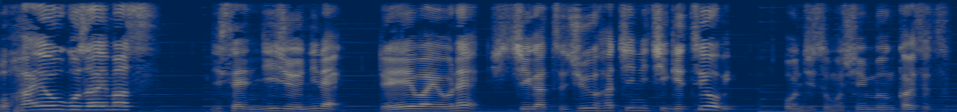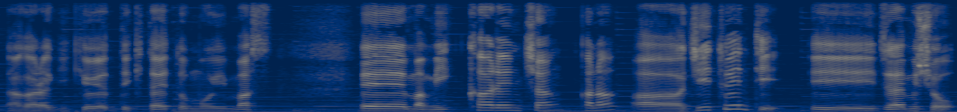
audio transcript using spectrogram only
おはようございます。2022年、令和4年7月18日月曜日。本日も新聞解説、ながら聞きをやっていきたいと思います。えー、まあ、3日連チャンかな？あ ?G20、えー財務省、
